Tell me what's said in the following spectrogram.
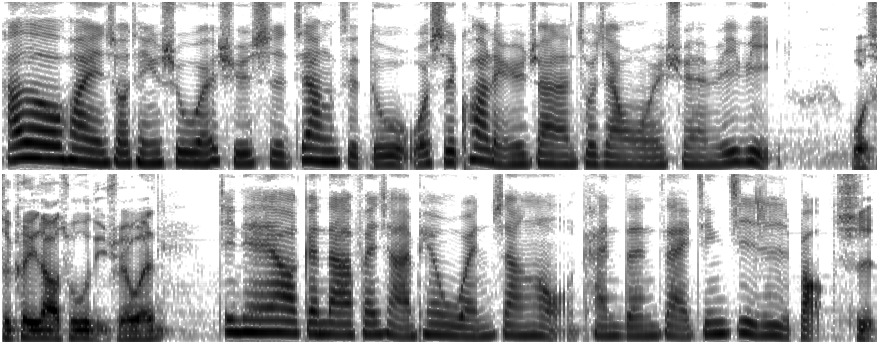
Hello，欢迎收听数位趋势这样子读，我是跨领域专栏作家王维轩 Vivi，我是科技大叔李学文。今天要跟大家分享一篇文章哦，刊登在《经济日报》。是。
